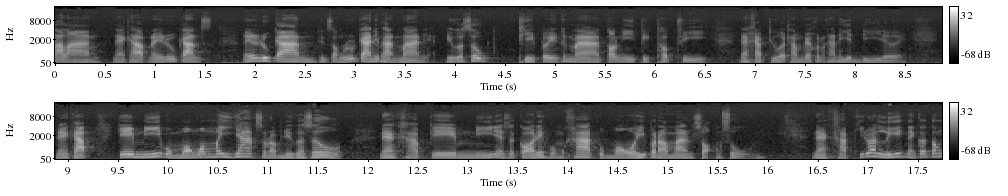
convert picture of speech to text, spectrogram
ตารางนะครับ ในฤดูกาลในฤดูกาลถึง2ฤดูกาลที่ผ่านมาเนี่ยนิวคาสเซิลถีบตัวเองขึ้นมาตอนนี้ติดท็อปทรีนะครับถือว่าทำได้ค่อนข้างที่จะดีเลยนะครับเกมนี้ผมมองว่าไม่ยากสำหรับนิวคาสเซิลนะครับเกมนี้เนี่ยสกอร์ที่ผมคาดผมมองไว้ที่ประมาณ 2-0 นะครับคิดว่าลีดเนี่ยก็ต้อง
